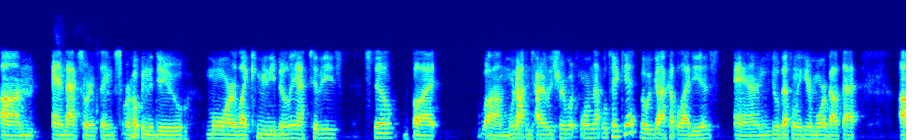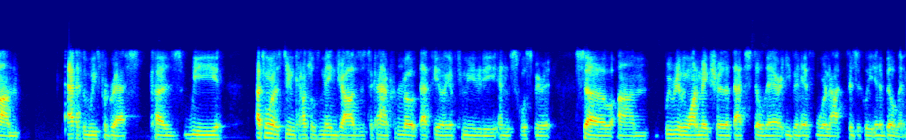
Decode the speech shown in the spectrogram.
um, and that sort of thing. So we're hoping to do more like community building activities still, but Um, we're not entirely sure what form that will take yet, but we've got a couple ideas, and you'll definitely hear more about that um, as the weeks progress because we that's one of the student council's main jobs is to kind of promote that feeling of community and school spirit. So um, we really want to make sure that that's still there, even if we're not physically in a building.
